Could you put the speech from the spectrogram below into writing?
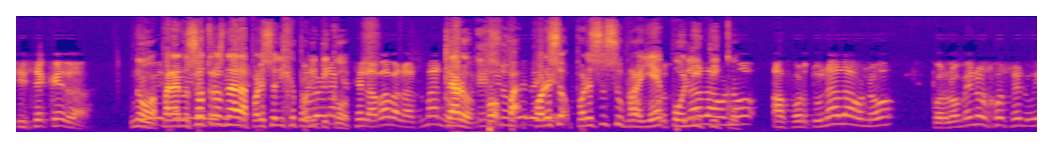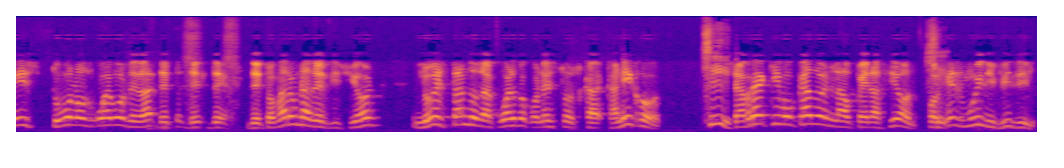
si se queda? No, para nosotros nada, por eso dije político. se lavaba las manos. Claro, por eso por eso subrayé político. O no, afortunada o no, por lo menos José Luis tuvo los huevos de, de, tomar una decisión no estando de acuerdo con estos canijos. Sí. Se habrá equivocado en la operación, porque es muy difícil.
